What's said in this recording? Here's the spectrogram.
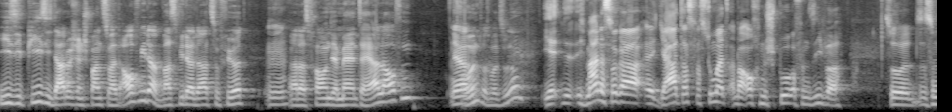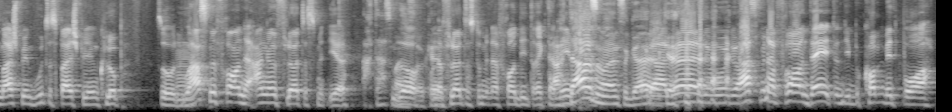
easy peasy, dadurch entspannst du halt auch wieder, was wieder dazu führt, ja, dass Frauen dir mehr hinterherlaufen. Mhm. Ja. Und, was wolltest du sagen? Ich meine das sogar, äh, ja, das, was du meinst, aber auch eine Spur offensiver. So, das ist zum Beispiel ein gutes Beispiel im Club. So, du hast eine Frau an der Angel, flirtest mit ihr. Ach, das So, Und dann flirtest du mit einer Frau, die direkt Ach, daneben das steht. meinst du, geil. Oder, okay. ne, du, du hast mit einer Frau ein Date und die bekommt mit, boah,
